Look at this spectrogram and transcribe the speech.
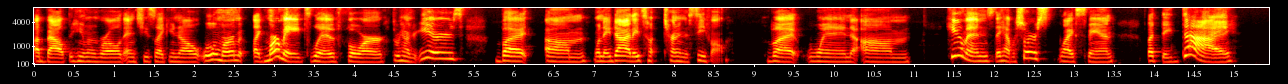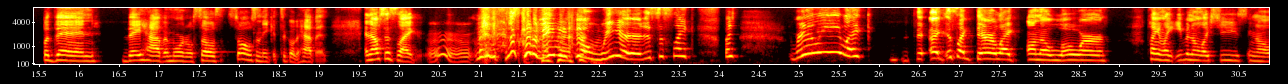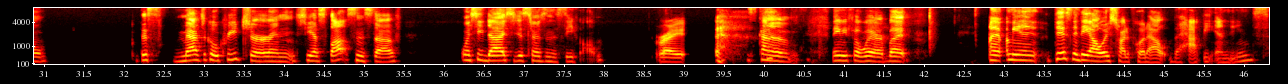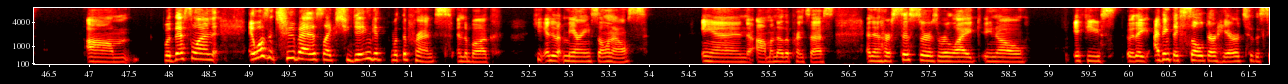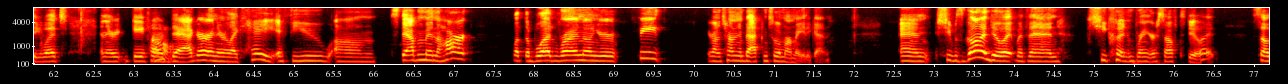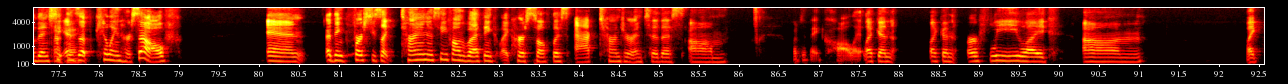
about the human world and she's like you know little mermaid like mermaids live for 300 years but um when they die they t- turn into sea foam but when um humans they have a shorter lifespan but they die but then they have immortal souls souls and they get to go to heaven and I was just like, mm. it just kind of made me feel weird. It's just like, but really, like, like it's like they're like on a lower plane. Like even though like she's you know this magical creature and she has thoughts and stuff, when she dies, she just turns into sea foam. Right. it's kind of made me feel weird, but I, I mean, Disney they always try to put out the happy endings. Um, but this one, it wasn't too bad. It's like she didn't get with the prince in the book. He ended up marrying someone else and um, another princess. And then her sisters were like, you know, if you they I think they sold her hair to the sea witch and they gave her oh. a dagger and they're like, hey, if you um stab him in the heart, let the blood run on your feet, you're gonna turn him back into a mermaid again. And she was gonna do it, but then she couldn't bring herself to do it. So then she okay. ends up killing herself. And I think first she's like turning into sea foam, but I think like her selfless act turned her into this um what do they call it? Like an like an earthly like um like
